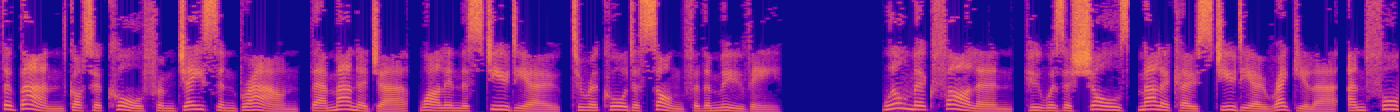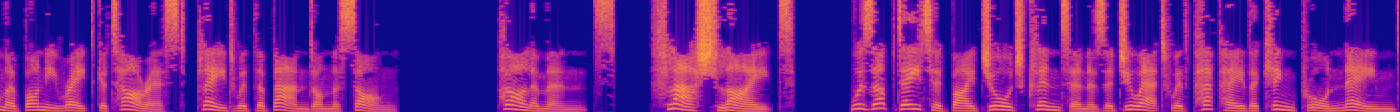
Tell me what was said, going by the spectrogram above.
The band got a call from Jason Brown, their manager, while in the studio, to record a song for the movie. Will McFarlane, who was a Shoals, Malaco studio regular, and former Bonnie Raitt guitarist, played with the band on the song. Parliament's Flashlight was updated by George Clinton as a duet with Pepe the King Prawn named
